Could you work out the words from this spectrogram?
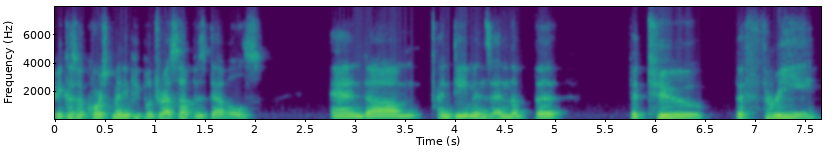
because of course many people dress up as devils and um, and demons, and the the the two the three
